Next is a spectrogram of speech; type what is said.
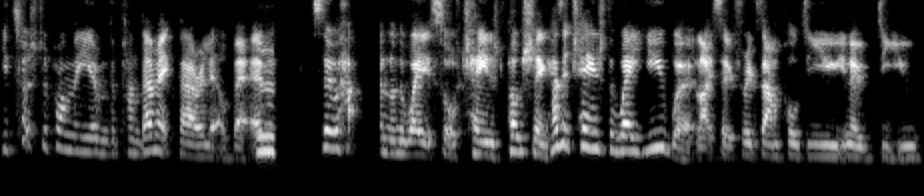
You touched upon the um the pandemic there a little bit um, mm. so ha- and on the way it's sort of changed publishing has it changed the way you work? Like so for example do you you know do you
